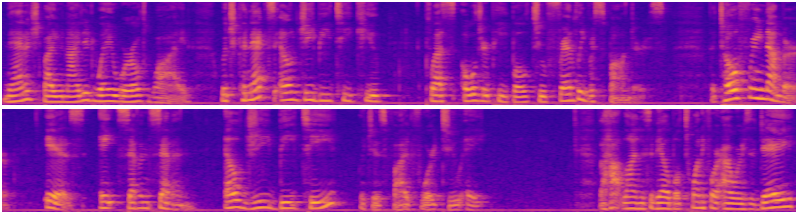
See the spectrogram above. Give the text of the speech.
managed by United Way Worldwide, which connects LGBTQ plus older people to friendly responders. The toll free number is 877 LGBT, which is 5428. The hotline is available 24 hours a day,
